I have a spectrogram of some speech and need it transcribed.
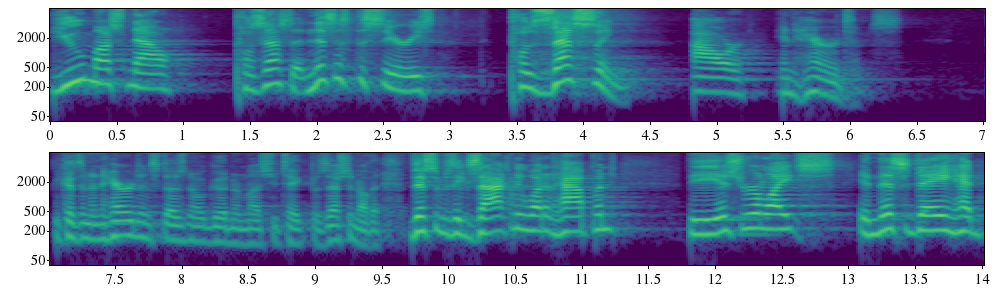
You must now possess it. And this is the series, Possessing Our Inheritance. Because an inheritance does no good unless you take possession of it. This was exactly what had happened. The Israelites in this day had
